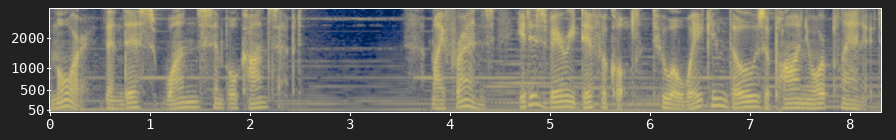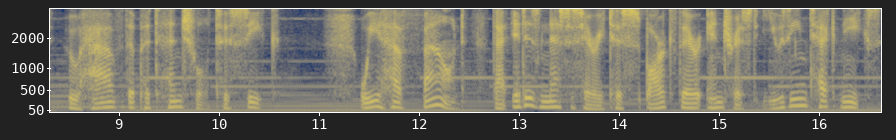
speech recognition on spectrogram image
more than this one simple concept. My friends, it is very difficult to awaken those upon your planet who have the potential to seek. We have found that it is necessary to spark their interest using techniques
